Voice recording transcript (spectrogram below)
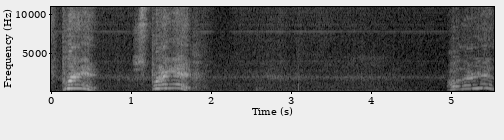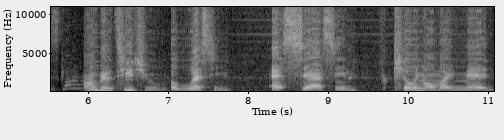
Spring it! Spring it! Oh, there he is! I'm gonna teach you a lesson, assassin, for killing all my men.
